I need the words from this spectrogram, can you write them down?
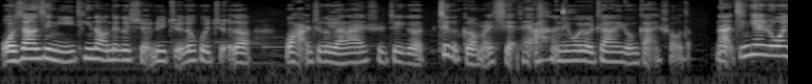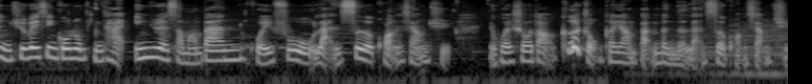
我相信你一听到那个旋律，绝对会觉得哇，这个原来是这个这个哥们儿写的呀，你会有这样一种感受的。那今天如果你去微信公众平台“音乐扫盲班”回复“蓝色狂想曲”，你会收到各种各样版本的《蓝色狂想曲》。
